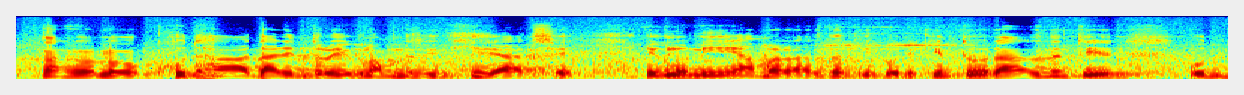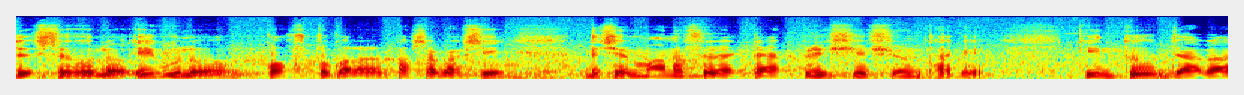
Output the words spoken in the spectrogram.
আপনার হলো ক্ষুধা, দারিদ্র এগুলো আমাদেরকে ঘিরে আছে, এগুলো নিয়ে আমরা রাজনীতি করি। কিন্তু রাজনীতির উদ্দেশ্য হলো এগুলো কষ্ট করার পাশাপাশি দেশের মানুষের একটা অ্যাপ্রিসিয়েশন থাকে। কিন্তু যারা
